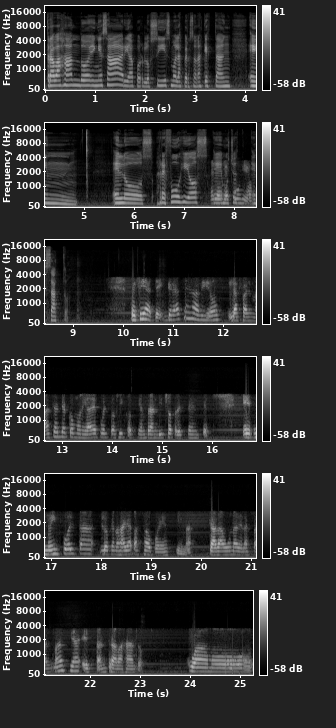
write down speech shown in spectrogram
trabajando en esa área, por los sismos, las personas que están en en los refugios, eh, muchos, exacto. Pues fíjate, gracias a Dios, las farmacias de comunidad de Puerto Rico siempre han dicho presente. Eh, no importa lo que nos haya pasado por encima, cada una de las farmacias están trabajando. Como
